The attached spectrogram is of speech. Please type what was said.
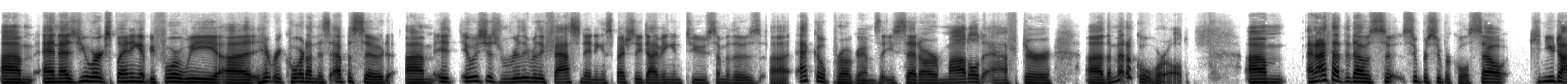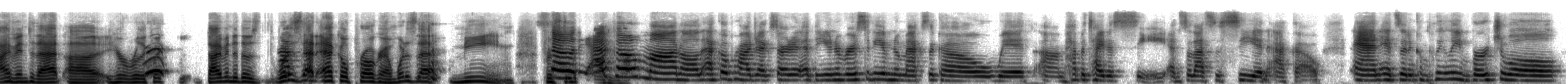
Um, and as you were explaining it before we uh, hit record on this episode, um, it, it was just really, really fascinating, especially diving into some of those uh, echo programs that you said are modeled after uh, the medical world. Um, and I thought that that was su- super, super cool. So, can you dive into that uh, here really quick? Dive into those. What is that echo program? What does that mean? so the echo model the echo project started at the university of new mexico with um, hepatitis c and so that's the c in echo and it's a completely virtual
